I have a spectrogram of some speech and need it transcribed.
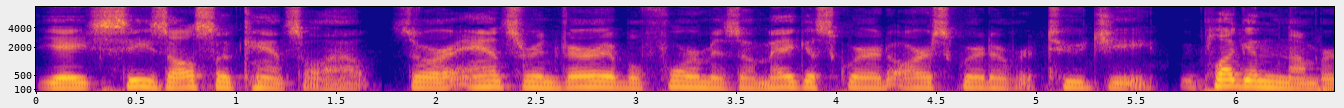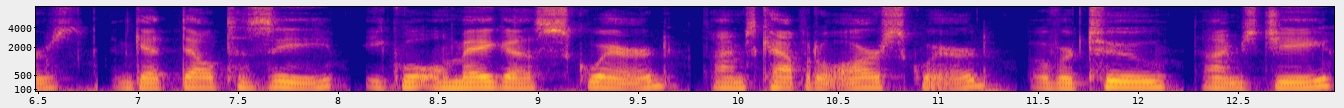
The hc's also cancel out, so our answer in variable form is omega squared r squared over 2g. We plug in the numbers and get delta z equal omega squared times capital R squared over 2 times g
